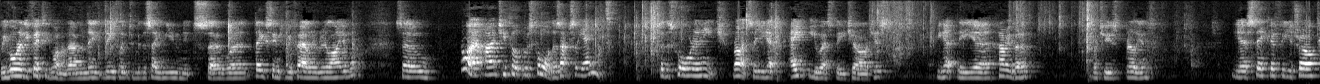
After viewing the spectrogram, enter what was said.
We've already fitted one of them and they, these look to be the same units so uh, they seem to be fairly reliable. So, oh, I actually thought there was four, there's actually eight. So there's four in each. Right, so you get eight USB chargers. You get the uh, Haribo, which is brilliant. You get a sticker for your truck.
